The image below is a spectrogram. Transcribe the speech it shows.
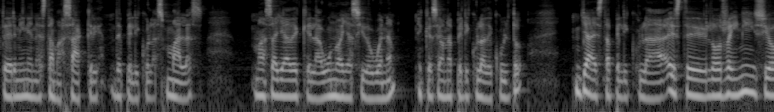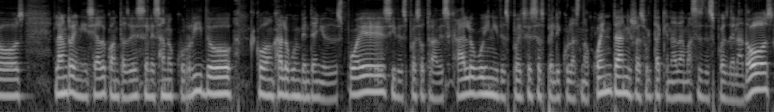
terminen esta masacre de películas malas más allá de que la 1 haya sido buena y que sea una película de culto, ya esta película, este, los reinicios, la han reiniciado cuantas veces se les han ocurrido, con Halloween 20 años después, y después otra vez Halloween, y después esas películas no cuentan, y resulta que nada más es después de la 2.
